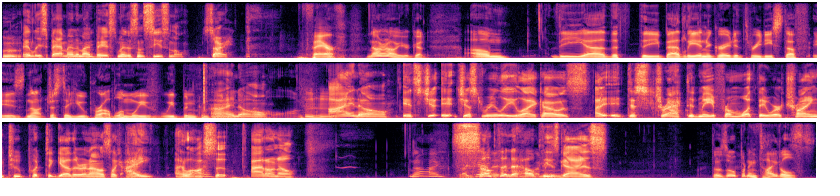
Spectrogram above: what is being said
mm, at least Batman in my basement isn't seasonal. Sorry. Fair. no, no, no, you're good. Um, the uh, the the badly integrated 3D stuff is not just a you problem. We've we've been complaining. I know. all along. Mm-hmm. I know. It's just it just really like I was I, it distracted me from what they were trying to put together and I was like I I lost it. I don't know. No, I, I get Something it. to help I these mean, guys. Those opening titles.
